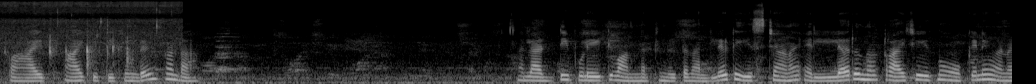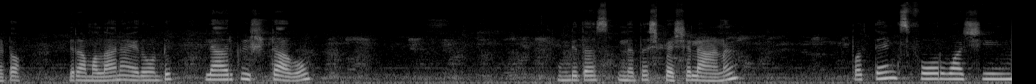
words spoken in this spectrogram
അപ്പോൾ ആയി ആയി കിട്ടിയിട്ടുണ്ട്. കണ്ടോ? നല്ല അടിപൊളിയായിട്ട് വന്നിട്ടുണ്ട് കേട്ടോ. നല്ല ടേസ്റ്റാണ് എല്ലാവരും ഒന്ന് ട്രൈ ചെയ്ത് നോക്കണേ വേണം കേട്ടോ. ഈ റമദാൻ ആയതുകൊണ്ട് എല്ലാവർക്കും ഇഷ്ടമാകും എന്റെ ഇന്നത്തെ സ്പെഷ്യലാണ് അപ്പോൾ താങ്ക്സ് ഫോർ വാച്ചിങ്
